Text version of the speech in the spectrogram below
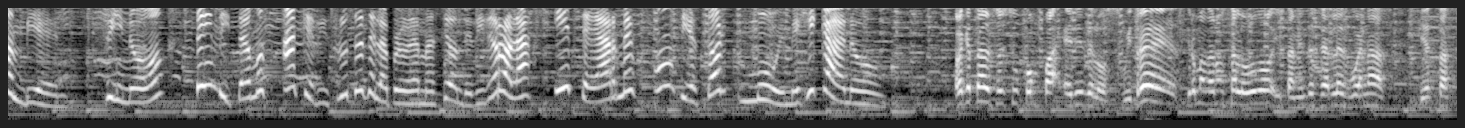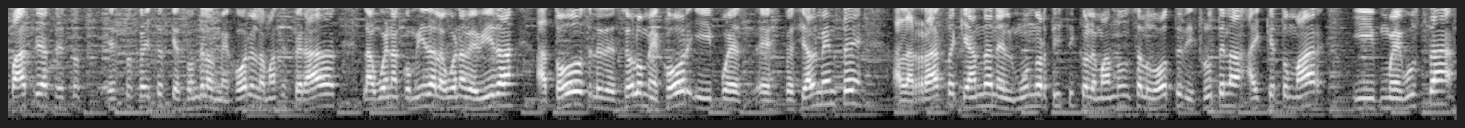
también. Si no, invitamos a que disfrutes de la programación de Videorola y te armes un fiestón muy mexicano. Hola, ¿qué tal? Soy su compa Eddie de los Buitres. Quiero mandar un saludo y también desearles buenas fiestas patrias, estas, estas fechas que son de las mejores, las más esperadas, la buena comida, la buena bebida. A todos les deseo lo mejor y pues especialmente a la raza que anda en el mundo artístico le mando un saludote, disfrútenla, hay que tomar y me gusta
